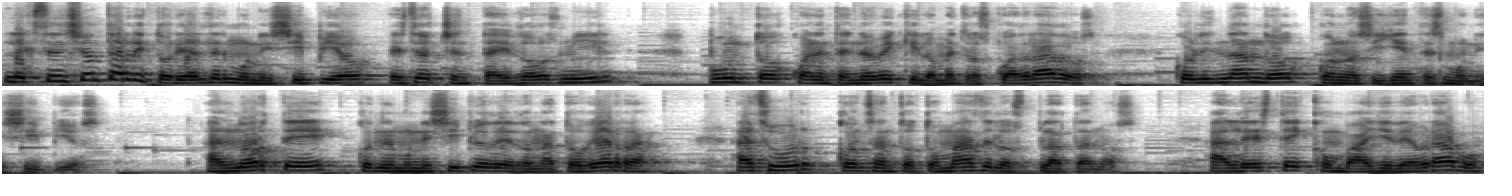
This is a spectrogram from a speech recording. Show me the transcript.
La extensión territorial del municipio es de 82.049 kilómetros cuadrados, colindando con los siguientes municipios. Al norte con el municipio de Donato Guerra, al sur con Santo Tomás de los Plátanos, al este con Valle de Bravo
